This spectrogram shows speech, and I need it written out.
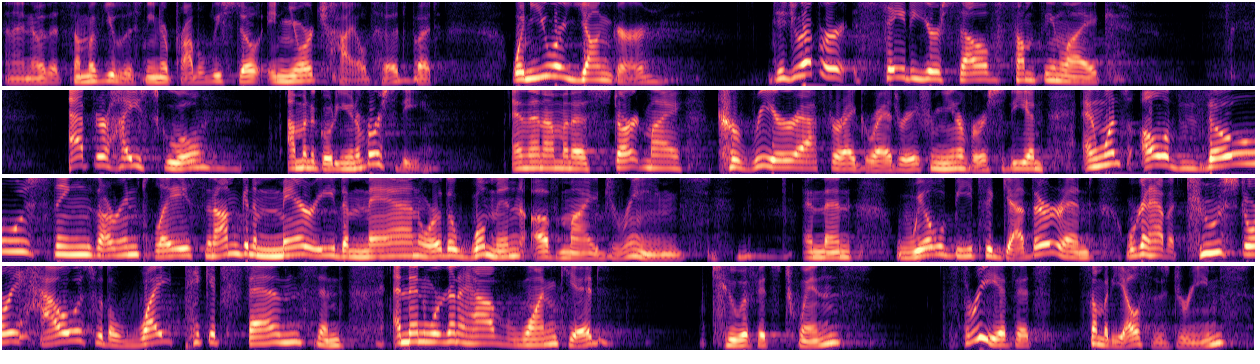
And I know that some of you listening are probably still in your childhood, but when you were younger, did you ever say to yourself something like, after high school, I'm going to go to university? and then I'm going to start my career after I graduate from university. And, and once all of those things are in place, then I'm going to marry the man or the woman of my dreams and then we'll be together and we're going to have a two story house with a white picket fence and, and then we're going to have one kid two if it's twins three if it's somebody else's dreams.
